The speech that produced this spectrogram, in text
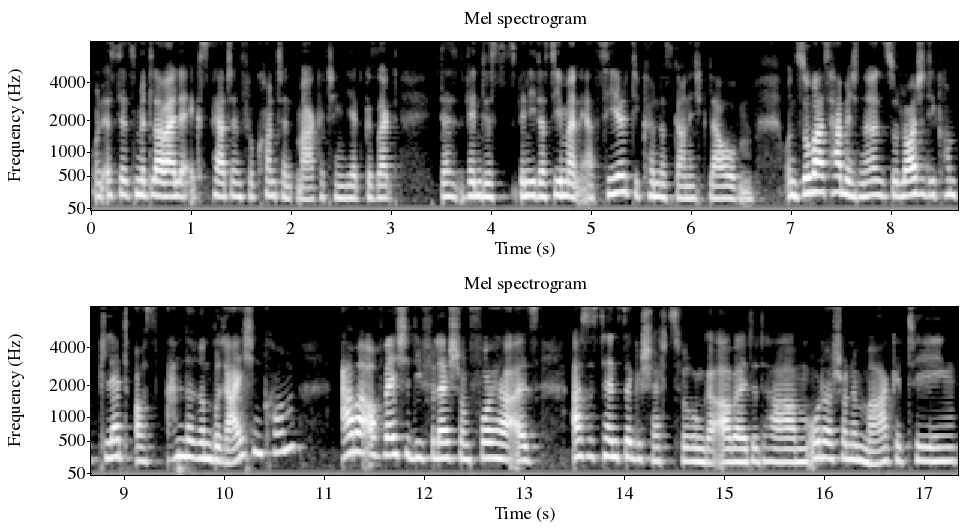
und ist jetzt mittlerweile Expertin für Content Marketing. Die hat gesagt, dass, wenn, das, wenn die das jemandem erzählt, die können das gar nicht glauben. Und sowas habe ich, ne? So Leute, die komplett aus anderen Bereichen kommen, aber auch welche, die vielleicht schon vorher als Assistenz der Geschäftsführung gearbeitet haben oder schon im Marketing.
